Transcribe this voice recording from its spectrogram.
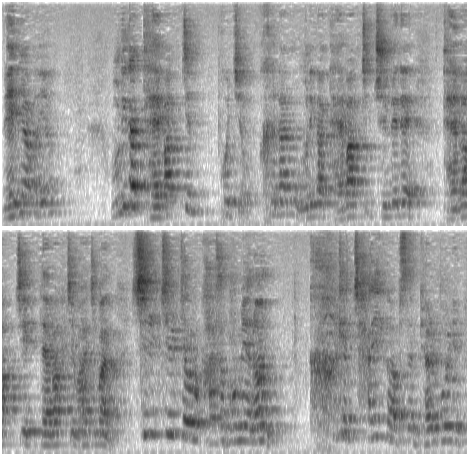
왜냐고요? 우리가 대박집 보죠. 흔한 우리가 대박집 주변에 대박집 대박집 하지만 실질적으로 가서 보면은 크게 차이가 없어요. 별 볼일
